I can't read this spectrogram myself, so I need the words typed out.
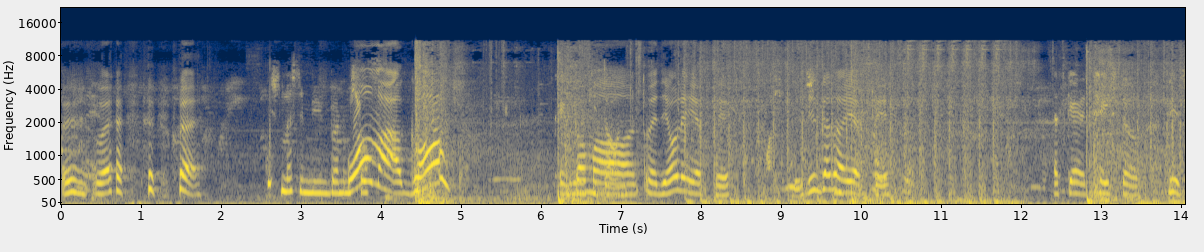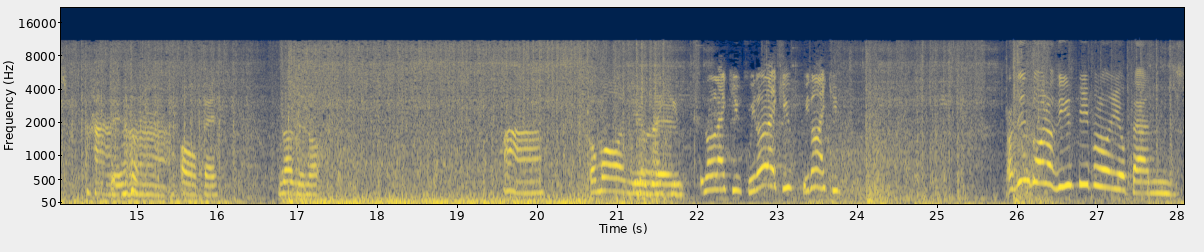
Where, where, where? Just messaging me random Oh stuff. my god! Okay, Come on. Wait, they all AFK. These guys are AFK. Let's get a taste of this. oh, okay. No, they're not. Ah, Come on, we you don't like you. We don't like you. We don't like you. We don't like you. I think all of these people are your fans.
